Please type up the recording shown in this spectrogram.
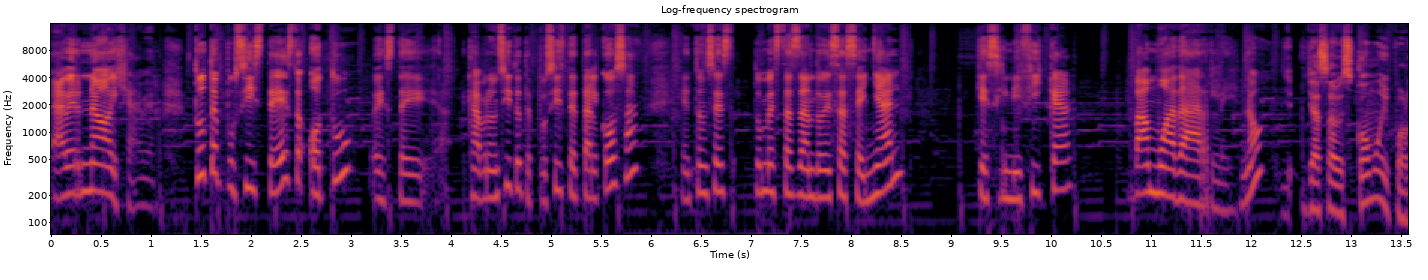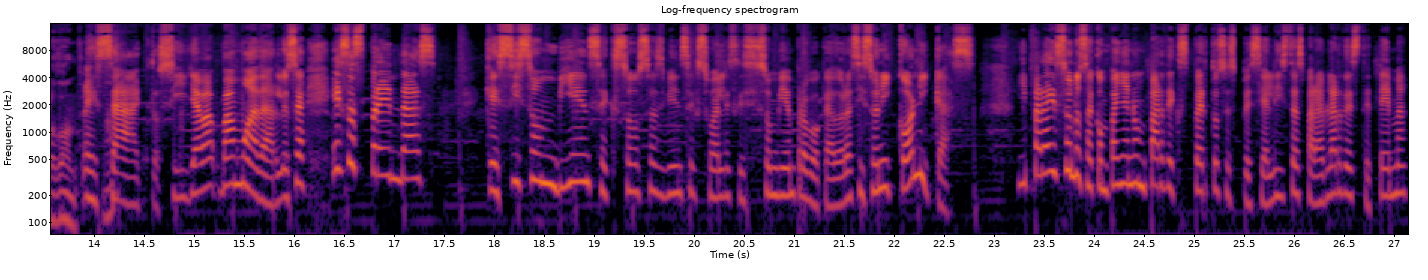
a ver, no, hija, a ver, tú te pusiste esto o tú, este, cabroncito, te pusiste tal cosa, entonces tú me estás dando esa señal que significa vamos a darle, ¿no? Ya sabes cómo y por dónde. Exacto, sí, ya vamos a darle. O sea, esas prendas que sí son bien sexosas, bien sexuales, que sí son bien provocadoras y son icónicas. Y para eso nos acompañan un par de expertos especialistas para hablar de este tema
